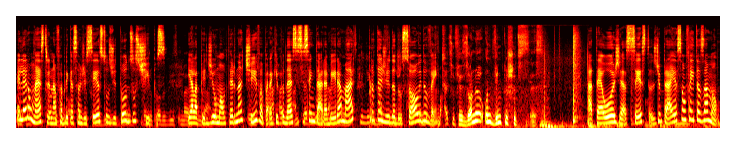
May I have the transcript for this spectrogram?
Ele era um mestre na fabricação de cestos de todos os tipos. E ela pediu uma alternativa para que pudesse se sentar à beira-mar, protegida do sol e do vento. Até hoje, as cestas de praia são feitas à mão.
